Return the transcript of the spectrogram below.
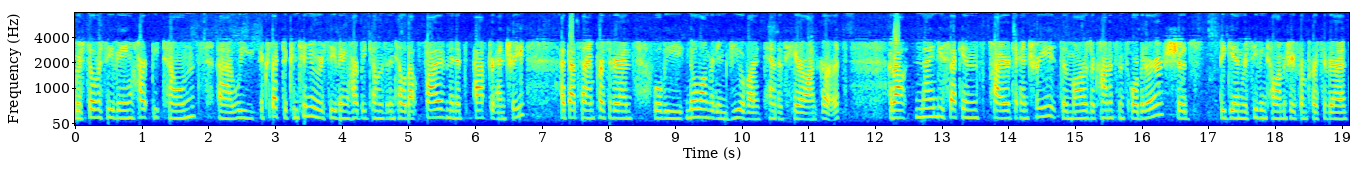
We're still receiving heartbeat tones. Uh, we expect to continue receiving heartbeat tones until about five minutes after entry. At that time, Perseverance will be no longer in view of our antennas here on Earth. About 90 seconds prior to entry, the Mars Reconnaissance Orbiter should begin receiving telemetry from Perseverance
